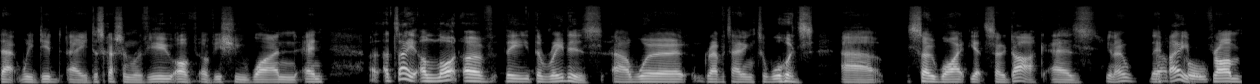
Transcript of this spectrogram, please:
that we did a discussion review of, of issue one, and I- I'd say a lot of the the readers uh, were gravitating towards uh, so white yet so dark as you know their That's fave cool. from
